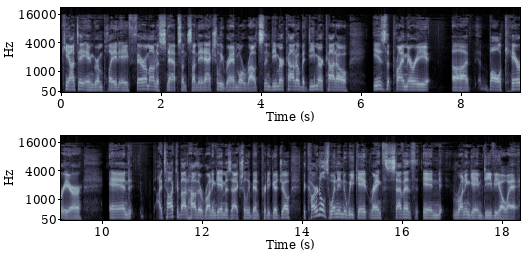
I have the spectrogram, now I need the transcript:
Keaontay Ingram played a fair amount of snaps on Sunday and actually ran more routes than Demercado, but Demercado is the primary uh, ball carrier. And I talked about how their running game has actually been pretty good, Joe. The Cardinals went into week eight ranked seventh in running game DVOA.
